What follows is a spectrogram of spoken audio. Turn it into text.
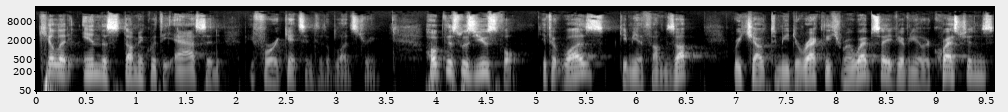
kill it in the stomach with the acid before it gets into the bloodstream. Hope this was useful. If it was, give me a thumbs up. Reach out to me directly through my website if you have any other questions,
